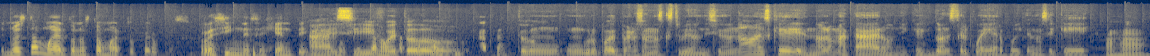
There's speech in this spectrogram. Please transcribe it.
No está muerto, no está muerto, pero pues resígnese gente. Ay, sí, fue todo, todo un, grupo de personas que estuvieron diciendo, no, es que no lo mataron y que dónde está el cuerpo y que no sé qué. Ajá.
